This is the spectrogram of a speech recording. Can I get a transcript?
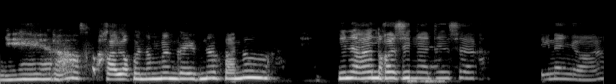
Hirap. Akala ko naman live na. Paano? Hinaano kasi natin sa... Tingnan nyo ah.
